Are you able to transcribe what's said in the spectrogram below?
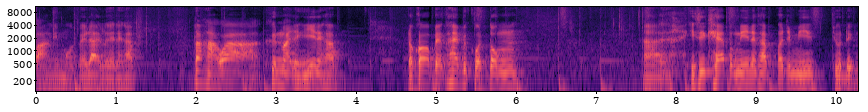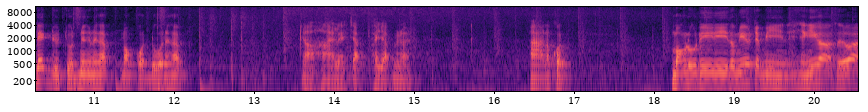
วางรีโมทไว้ได้เลยนะครับ ถ้าหากว่าขึ้นมาอย่างนี้นะครับ แล้วก็ไปให้ไปกดตรงอ่า Easy Cat ตรงนี้นะครับ ก็จะมีจุดเล็กๆ อยู่จุดหนึ่งนะครับ ลองกดดูนะครับ อ่าหายเลยจับขยับไปหน่อยอ่าแล้วกด มองดูดีๆ ตรงนี้จะมีอย่างนี้ก็ถือว่า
